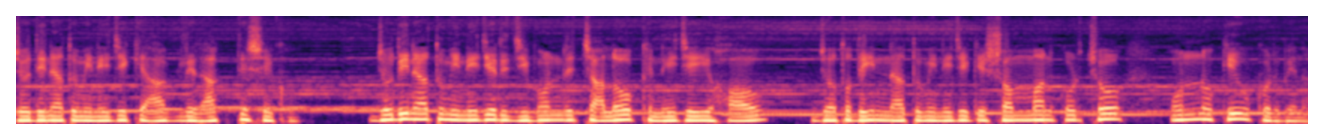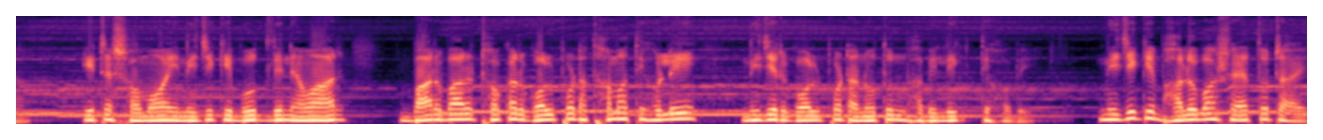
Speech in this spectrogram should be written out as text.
যদি না তুমি নিজেকে আগলে রাখতে শেখো, যদি না তুমি নিজের জীবনের চালক নিজেই হও, যতদিন না তুমি নিজেকে সম্মান করছ, অন্য কেউ করবে না। এটা সময় নিজেকে বদলে নেওয়ার বারবার ঠকার গল্পটা থামাতে হলে নিজের গল্পটা নতুনভাবে লিখতে হবে। নিজেকে ভালোবাসা এতটাই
